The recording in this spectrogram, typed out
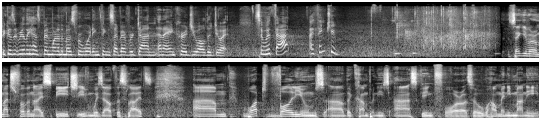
Because it really has been one of the most rewarding things I've ever done, and I encourage you all to do it. So with that, I thank you. Thank you very much for the nice speech, even without the slides. Um, what volumes are the companies asking for? So, how many money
